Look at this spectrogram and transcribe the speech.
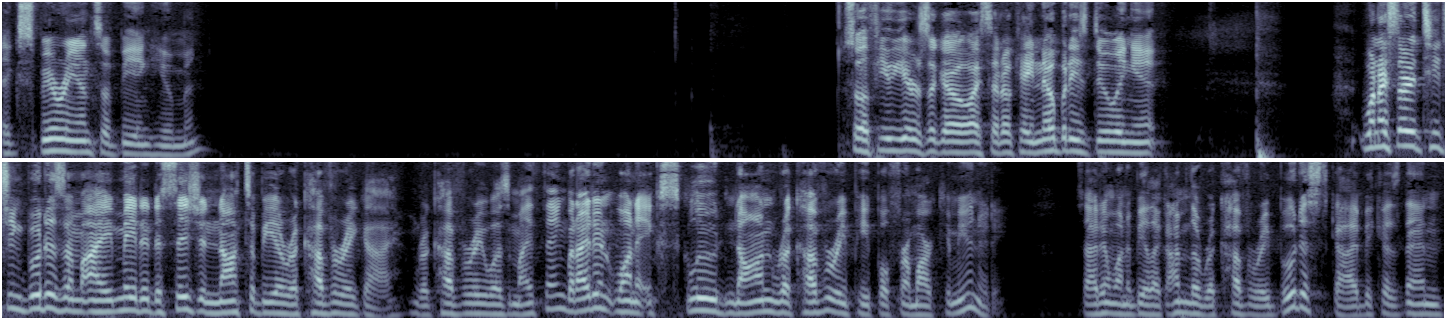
experience of being human. So a few years ago, I said, okay, nobody's doing it. When I started teaching Buddhism, I made a decision not to be a recovery guy. Recovery was my thing, but I didn't want to exclude non recovery people from our community. So I didn't want to be like, I'm the recovery Buddhist guy, because then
